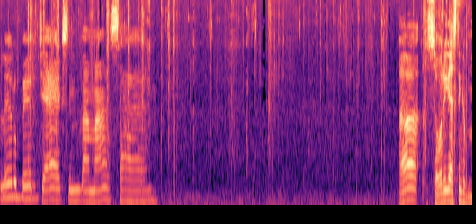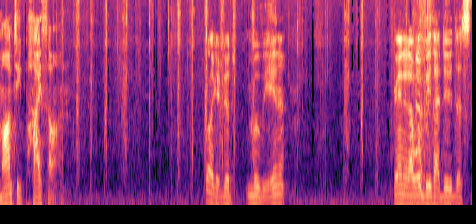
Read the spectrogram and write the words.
Little bit of Jackson by my side. Uh, so what do you guys think of Monty Python? Like a good movie, ain't it? Granted, I will be that dude that's,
